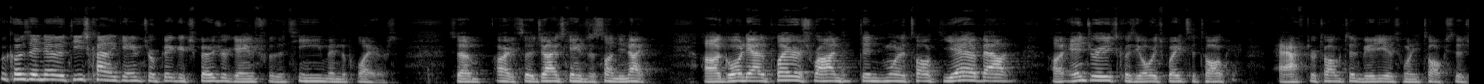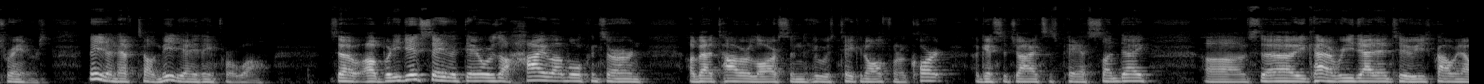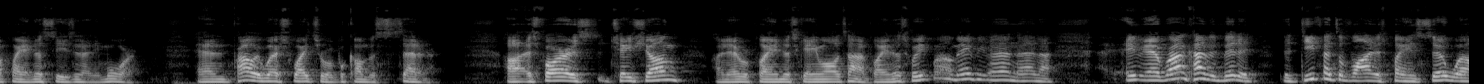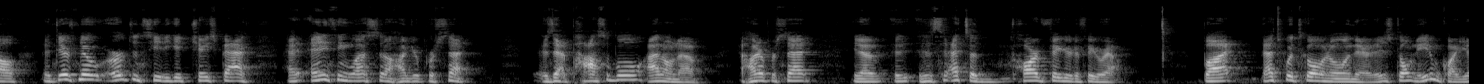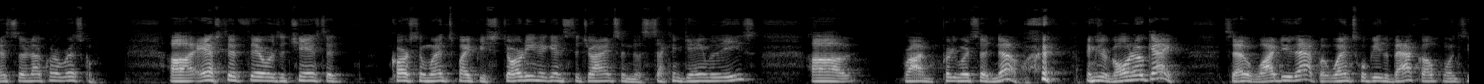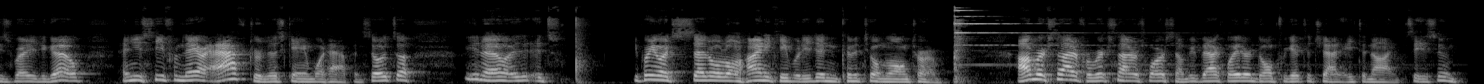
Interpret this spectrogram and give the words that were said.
because they know that these kind of games are big exposure games for the team and the players. So, all right, so the Giants game's is Sunday night. Uh, going down to players, Ron didn't want to talk yet about uh, injuries because he always waits to talk after talking to the media is when he talks to the trainers. Then he doesn't have to tell the media anything for a while. So, uh, but he did say that there was a high level of concern about Tyler Larsen, who was taken off on a cart against the Giants this past Sunday. Uh, so you kind of read that into he's probably not playing this season anymore. And probably Wes Schweitzer will become the center. Uh, as far as Chase Young, I know we're playing this game all the time. Playing this week? Well, maybe. No, no. And Ron kind of admitted the defensive line is playing so well that there's no urgency to get Chase back at anything less than 100%. Is that possible? I don't know. 100%, you know, that's a hard figure to figure out. But that's what's going on there. They just don't need him quite yet, so they're not going to risk him. Uh, asked if there was a chance that Carson Wentz might be starting against the Giants in the second game of these. Uh, Ron pretty much said no. Things are going okay. So why do that? But Wentz will be the backup once he's ready to go. And you see from there after this game what happened. So it's a, you know, it's, he pretty much settled on Heinicke, but he didn't commit to him long term. I'm Rick Snider for Rick Snider's Washington. I'll be back later. Don't forget to chat 8 to 9. See you soon.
